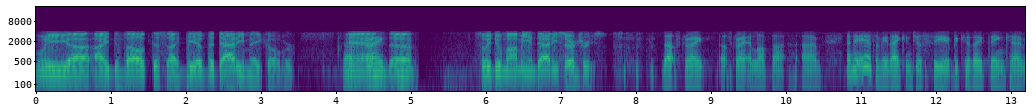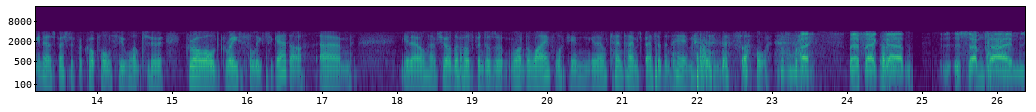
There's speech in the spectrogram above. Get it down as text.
we uh i developed this idea of the daddy makeover. That's and uh so we do mommy and daddy surgeries That's great. That's great. I love that. Um, and it is. I mean, I can just see it because I think, um, you know, especially for couples who want to grow old gracefully together. Um, you know, I'm sure the husband doesn't want the wife looking, you know, ten times better than him. so. Right. Matter of fact, uh, sometimes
